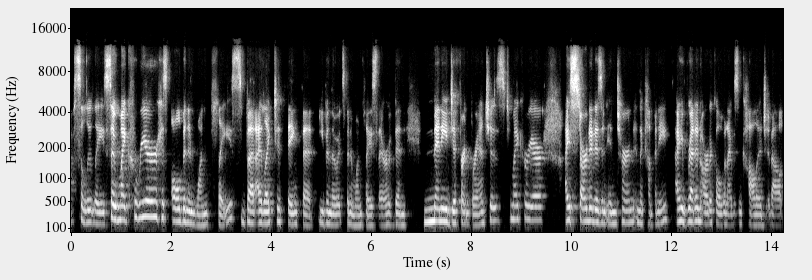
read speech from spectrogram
Absolutely. So my career has all been in one place, but I like to think that even though it's been in one place, there have been many different branches to my career. I started as an intern in the company. I read an article when I was in college about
